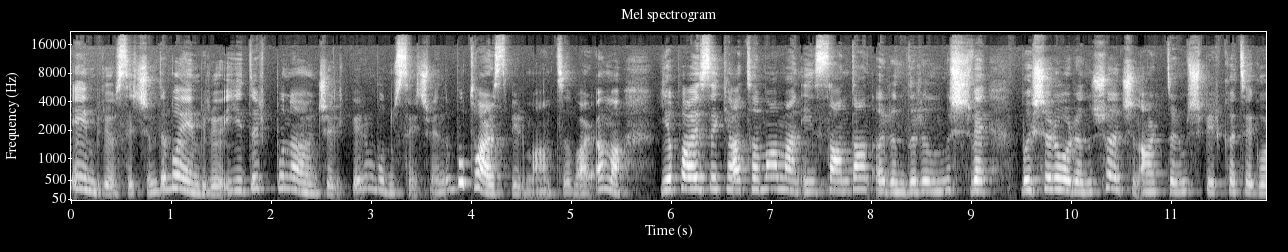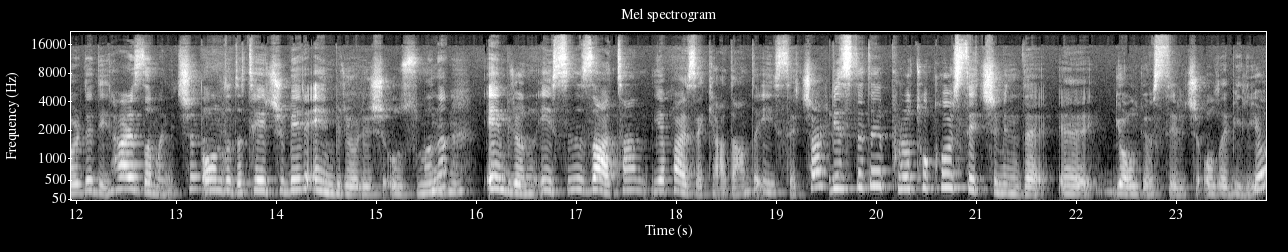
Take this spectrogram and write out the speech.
embriyo seçimde bu embriyo iyidir, buna öncelik verin, bunu seçmenin. Bu tarz bir mantığı var ama yapay zeka tamamen insandan arındırılmış ve başarı oranı şu an için arttırmış bir kategoride değil. Her zaman için onda da tecrübeli embriyoloji uzmanı embriyonun iyisini zaten yapay zekadan da iyi seçer. Bizde de protokol seçiminde e, yol gösterici olabiliyor.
